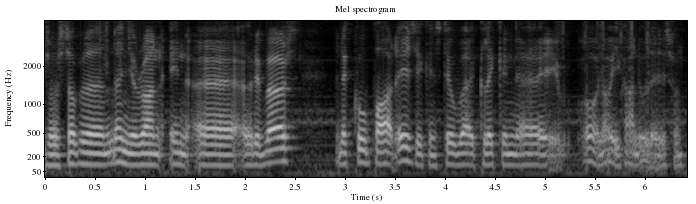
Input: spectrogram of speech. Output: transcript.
so stop it and then you run in uh, reverse and the cool part is you can still by clicking uh, oh no you can't do this one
